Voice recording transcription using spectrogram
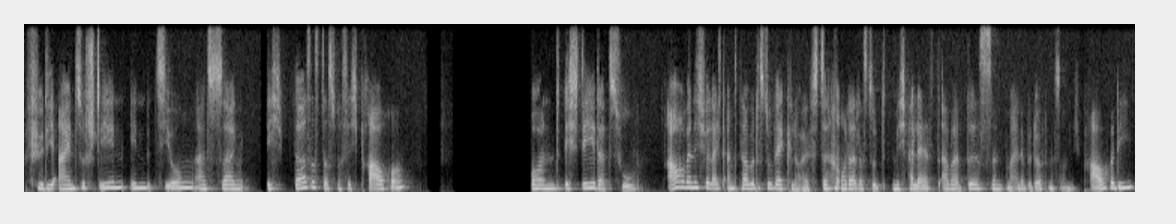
für die einzustehen in Beziehungen, also zu sagen, ich, das ist das, was ich brauche und ich stehe dazu. Auch wenn ich vielleicht Angst habe, dass du wegläufst oder dass du mich verlässt, aber das sind meine Bedürfnisse und ich brauche die.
